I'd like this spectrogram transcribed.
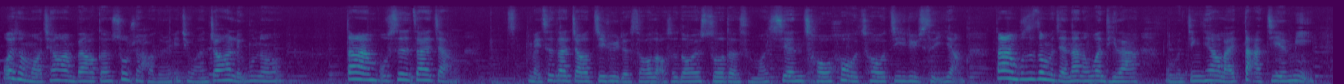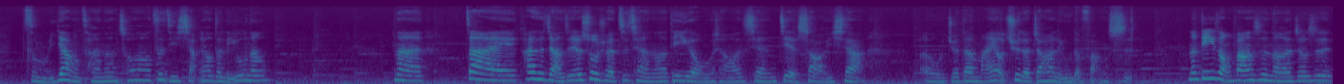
为什么千万不要跟数学好的人一起玩交换礼物呢？当然不是在讲每次在教几率的时候，老师都会说的什么先抽后抽几率是一样。当然不是这么简单的问题啦。我们今天要来大揭秘，怎么样才能抽到自己想要的礼物呢？那。在开始讲这些数学之前呢，第一个我们想要先介绍一下，呃，我觉得蛮有趣的交换礼物的方式。那第一种方式呢，就是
